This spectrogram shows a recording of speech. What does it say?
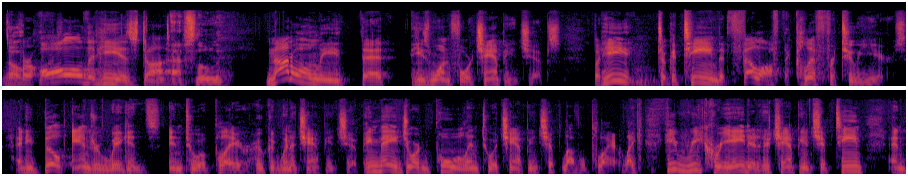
no, for all that he has done. Absolutely. Not only that he's won four championships, but he took a team that fell off the cliff for two years, and he built Andrew Wiggins into a player who could win a championship. He made Jordan Poole into a championship level player. Like he recreated a championship team and,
